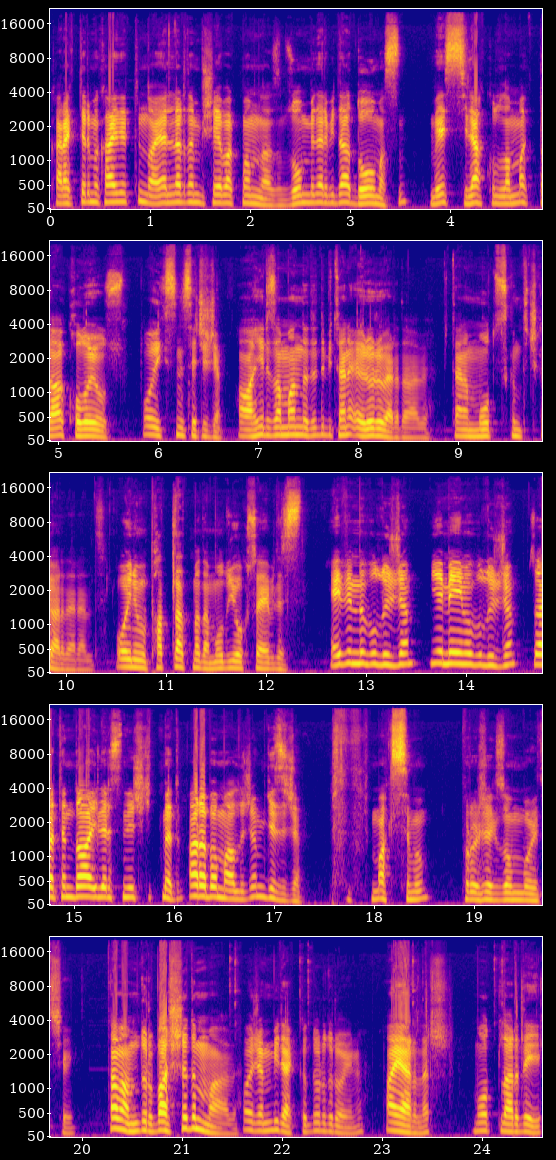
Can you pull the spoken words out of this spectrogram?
karakterimi kaydettim de ayarlardan bir şeye bakmam lazım. Zombiler bir daha doğmasın ve silah kullanmak daha kolay olsun. O ikisini seçeceğim. Ahir zamanda dedi bir tane error verdi abi. Bir tane mod sıkıntı çıkardı herhalde. Oyunumu patlatma da modu yok sayabilirsin. Evimi bulacağım, yemeğimi bulacağım. Zaten daha ilerisine hiç gitmedim. Arabamı alacağım, gezeceğim. Maksimum Project Zomboid şey. Tamam dur başladın mı abi? Hocam bir dakika durdur oyunu. Ayarlar. Modlar değil.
